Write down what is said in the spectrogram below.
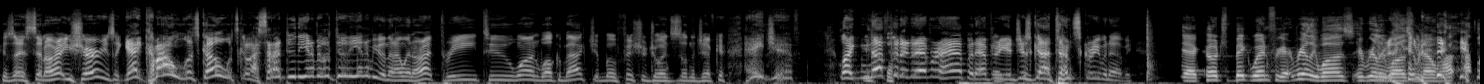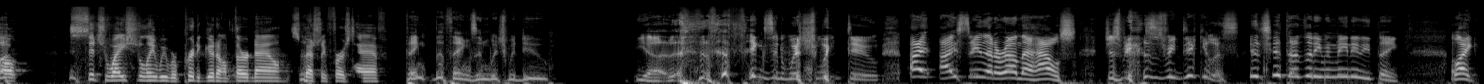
because I said, all right, you sure? He's like, yeah, come on, let's go, let's go. I said I'd do the interview, let's do the interview. And then I went, all right, three, two, one, welcome back. Jimbo Fisher joins us on the Jeff. Car- hey, Jeff. Like nothing had ever happened after you just got done screaming at me. Yeah, coach, big win for you. It really was. It really was. You know, I, I thought situationally we were pretty good on third down, especially first half. Think the things in which we do. Yeah, the things in which we do. I, I say that around the house just because it's ridiculous. It just doesn't even mean anything. Like,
